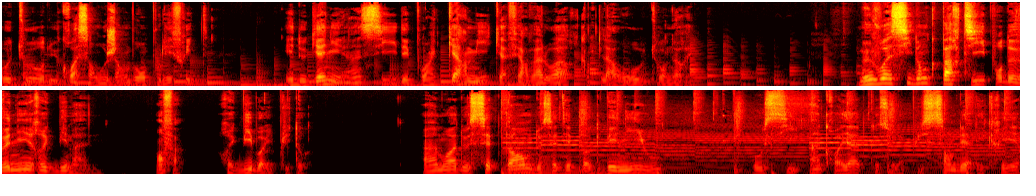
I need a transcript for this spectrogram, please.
autour du croissant au jambon poulet frites, et de gagner ainsi des points karmiques à faire valoir quand la roue tournerait. Me voici donc parti pour devenir rugbyman. Enfin, rugby boy plutôt. Un mois de septembre de cette époque bénie où, aussi incroyable que cela puisse sembler à l'écrire,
